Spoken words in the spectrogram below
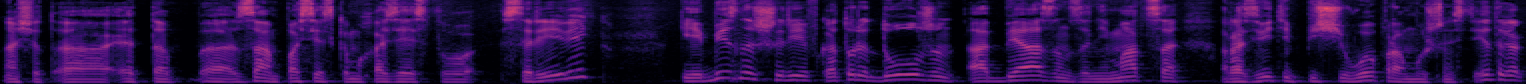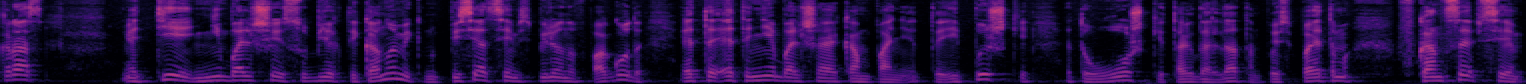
Значит, э, это э, зам по сельскому хозяйству сырьевик и бизнес-шериф, который должен, обязан заниматься развитием пищевой промышленности. Это как раз те небольшие субъекты экономики, ну, 50-70 миллионов по году, это, это небольшая компания. Это и пышки, это ошки и так далее. Да, там, то есть, поэтому в концепции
